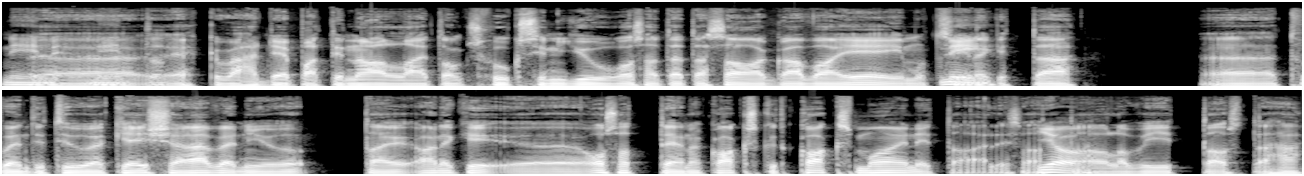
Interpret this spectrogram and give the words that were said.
niin, ää, niin, tot, ehkä vähän debatin alla, että onko Hooks in You osa tätä saagaa vai ei, mutta Niin. siinäkin tämä 22 Acacia Avenue tai ainakin ää, osoitteena 22 mainitaan, eli saattaa Joo. olla viittaus tähän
